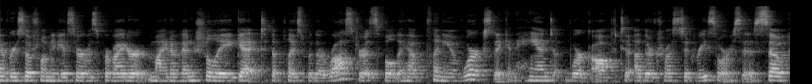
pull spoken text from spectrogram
every social media service provider might eventually get to the place where their roster is full. They have plenty of work so they can hand work off to other trusted resources. So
